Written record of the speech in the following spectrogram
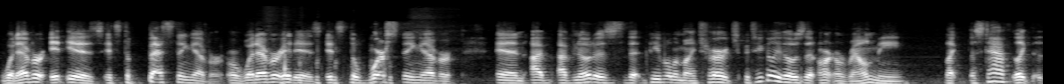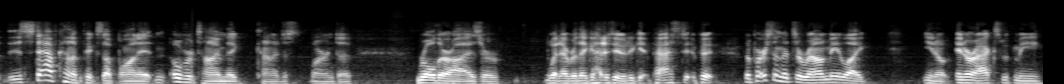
whatever it is, it's the best thing ever, or whatever it is, it's the worst thing ever. And I've I've noticed that people in my church, particularly those that aren't around me, like the staff, like the staff kind of picks up on it, and over time they kind of just learn to roll their eyes or whatever they got to do to get past it. But the person that's around me, like you know, interacts with me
